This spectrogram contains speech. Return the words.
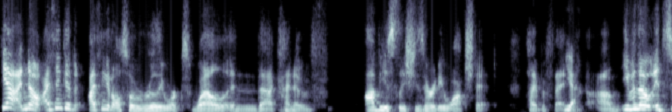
Yeah, no, I think it. I think it also really works well in that kind of. Obviously, she's already watched it type of thing. Yeah. Um, even though it's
